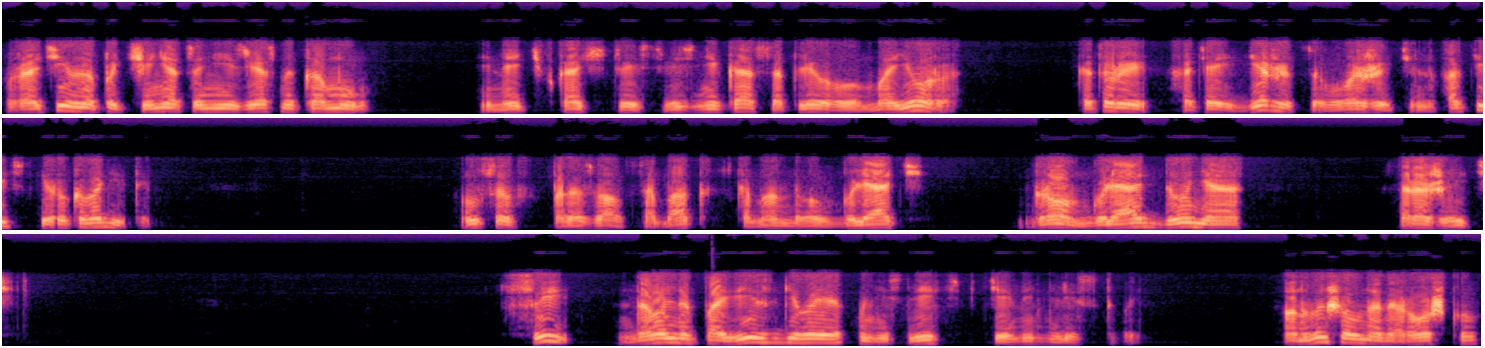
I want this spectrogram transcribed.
Противно подчиняться неизвестно кому, иметь в качестве связняка сопливого майора, который, хотя и держится уважительно, фактически руководит им. Усов подозвал собак, скомандовал «Гулять! Гром, гулять, Дуня! Сторожить!» Псы, довольно повизгивая, унеслись в темень листвы. Он вышел на дорожку,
